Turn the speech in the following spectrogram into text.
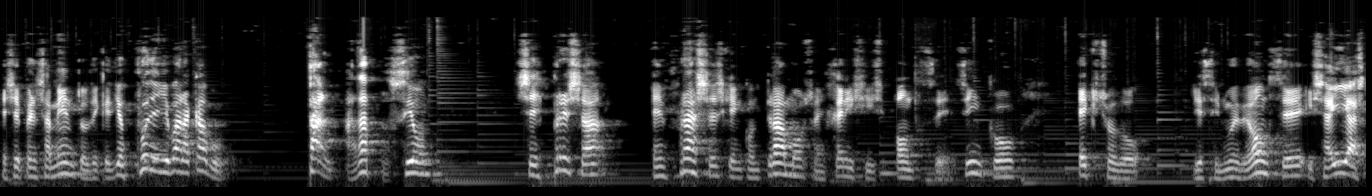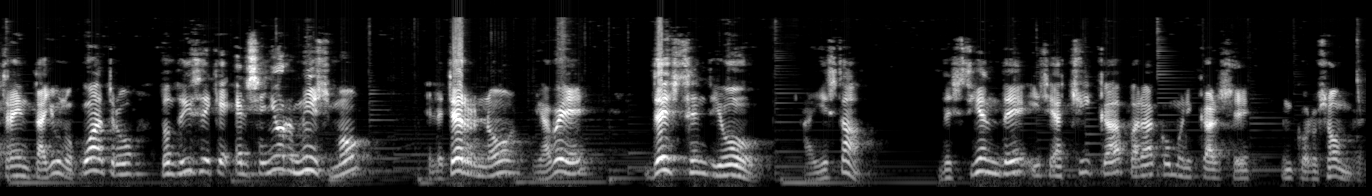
Ese pensamiento de que Dios puede llevar a cabo tal adaptación se expresa en frases que encontramos en Génesis 11.5, Éxodo 19.11, Isaías 31.4, donde dice que el Señor mismo, el Eterno, Yahvé, descendió. Ahí está, desciende y se achica para comunicarse con los hombres.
